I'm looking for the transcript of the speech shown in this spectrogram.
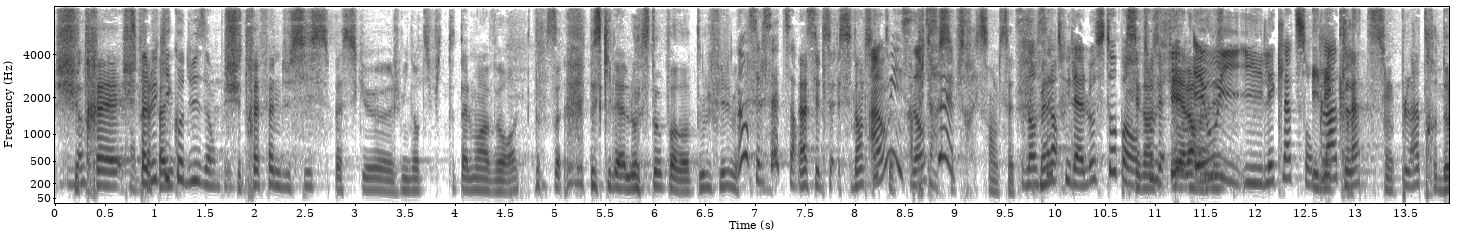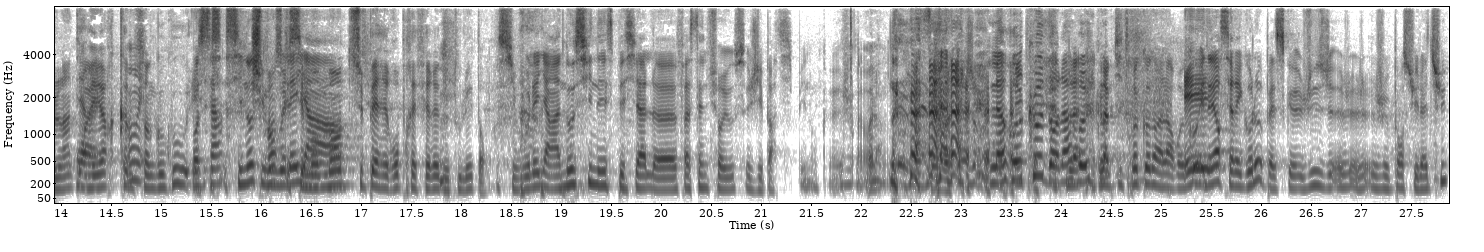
Je suis très. je suis C'est pas lui fan- qui conduisait en Je plus. suis très fan du 6 parce que je m'identifie totalement à The Rock, puisqu'il est à l'hosto pendant tout le film. Non, c'est le 7 ça. Ah, c'est dans le 7 Ah oui, c'est dans le putain, 7. C'est vrai que c'est dans le 7. C'est dans le Mais 7 alors- où il a l'hosto pendant tout dans le film et où il, il éclate son Il plâtre. éclate son plâtre de l'intérieur comme. Son Goku. Et ça, je pense que c'est il mon moment de super-héros préféré de tous les temps. Si vous voulez, il y a un ciné spécial euh, Fast and Furious. J'y ai participé, donc euh, je- voilà. La reco dans la la, reco. la petite reco dans la reco. Et- Et, d'ailleurs, c'est rigolo parce que juste, je, je, je poursuis là-dessus.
